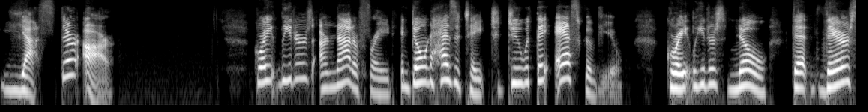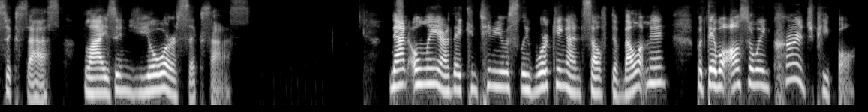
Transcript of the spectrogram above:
yes, there are. Great leaders are not afraid and don't hesitate to do what they ask of you. Great leaders know that their success lies in your success. Not only are they continuously working on self development, but they will also encourage people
